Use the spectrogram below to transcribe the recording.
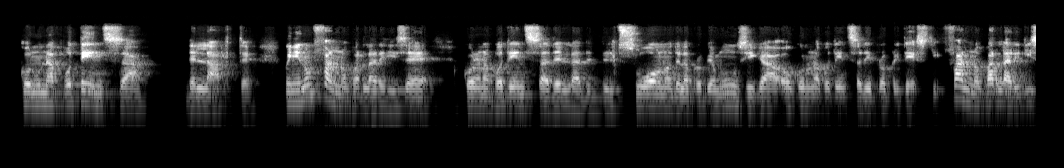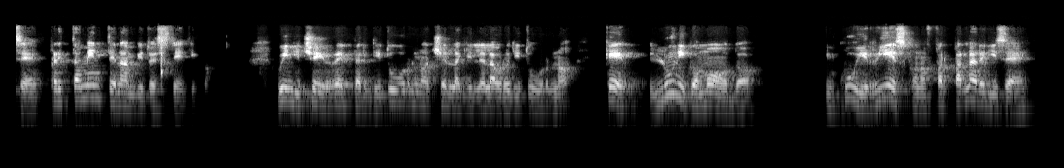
con una potenza dell'arte, quindi non fanno parlare di sé con una potenza della, del suono della propria musica o con una potenza dei propri testi, fanno parlare di sé prettamente in ambito estetico. Quindi c'è il rapper di turno, c'è l'Achille Lauro di turno che l'unico modo in cui riescono a far parlare di sé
